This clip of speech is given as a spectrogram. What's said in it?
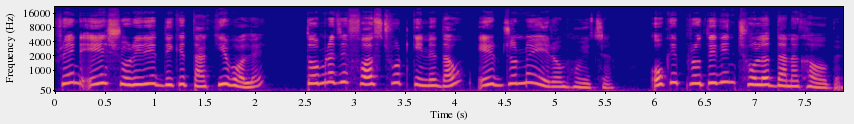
ফ্রেন্ড এ শরীরের দিকে তাকিয়ে বলে, তোমরা যে ফাস্ট ফুড কিনে দাও, এর জন্যই এরম হয়েছে। ওকে প্রতিদিন ছোলার দানা খাওয়াবে।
